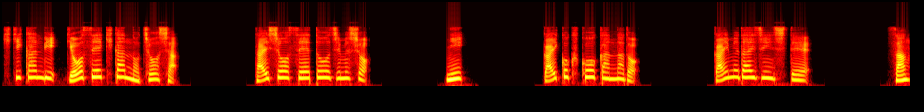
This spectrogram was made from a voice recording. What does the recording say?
危機管理行政機関の庁舎。対象政党事務所。2、外国交換など。外務大臣指定。3、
